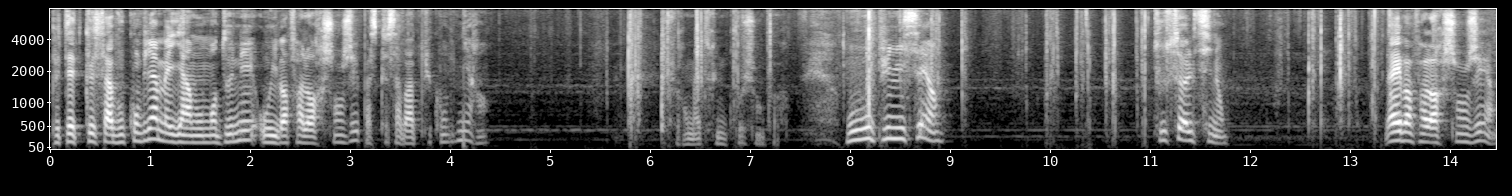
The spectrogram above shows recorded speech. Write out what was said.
peut-être que ça vous convient, mais il y a un moment donné où il va falloir changer parce que ça ne va plus convenir. Hein. Je vais remettre une couche encore. Vous vous punissez, hein. Tout seul, sinon. Là, il va falloir changer. Hein.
